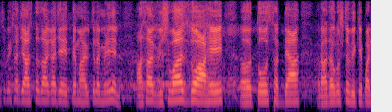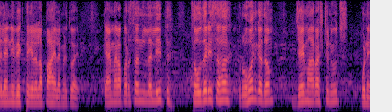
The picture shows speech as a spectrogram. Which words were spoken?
दोनशेपेक्षा जास्त जागा ज्या आहेत त्या महायुतीला मिळेल. असा विश्वास जो आहे तो सध्या राधाकृष्ण विखे पाटील यांनी व्यक्त केलेला पाहायला मिळतोय. कॅमेरा पर्सन ललित चौधरीसह रोहन कदम जय महाराष्ट्र न्यूज पुणे.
